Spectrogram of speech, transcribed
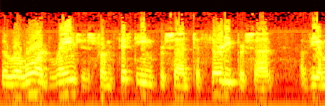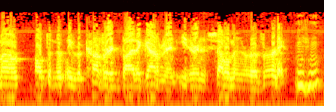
The reward ranges from 15% to 30% of the amount ultimately recovered by the government, either in a settlement or a verdict. Mm-hmm.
